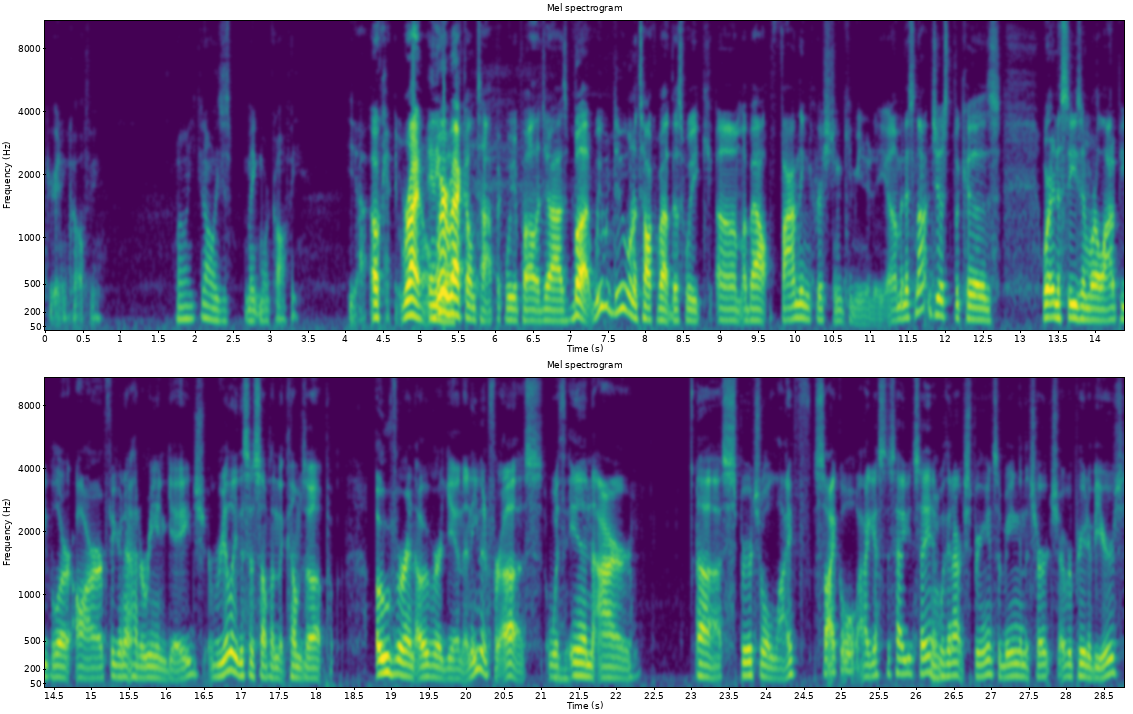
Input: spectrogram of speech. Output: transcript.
creating coffee. Well, you can always just make more coffee. Yeah. Okay. Right on. Anyway. We're back on topic. We apologize, but we do want to talk about this week um, about finding Christian community. Um, and it's not just because we're in a season where a lot of people are are figuring out how to re-engage. Really, this is something that comes up over and over again, and even for us within our uh, spiritual life cycle, I guess is how you'd say it, within our experience of being in the church over a period of years,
